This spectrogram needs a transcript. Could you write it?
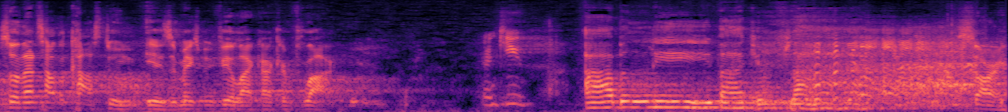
So that's how the costume is. It makes me feel like I can fly. Thank you. I believe I can fly. Sorry.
